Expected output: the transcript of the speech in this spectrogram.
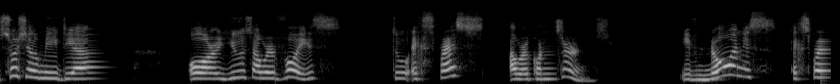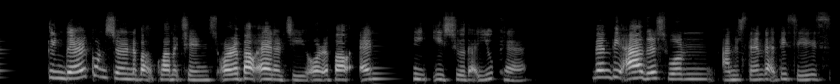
social media or use our voice to express our concerns. If no one is expressing their concern about climate change or about energy or about any issue that you care, then the others won't understand that this is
